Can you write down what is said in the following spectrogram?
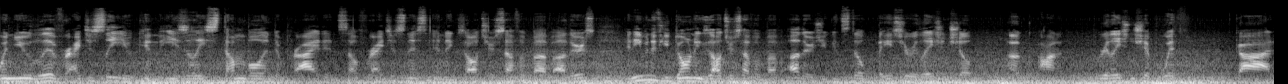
when you live righteously, you can easily stumble into pride and self righteousness and exalt yourself above others. And even if you don't exalt yourself above others, you can still base your relationship uh, on relationship with God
